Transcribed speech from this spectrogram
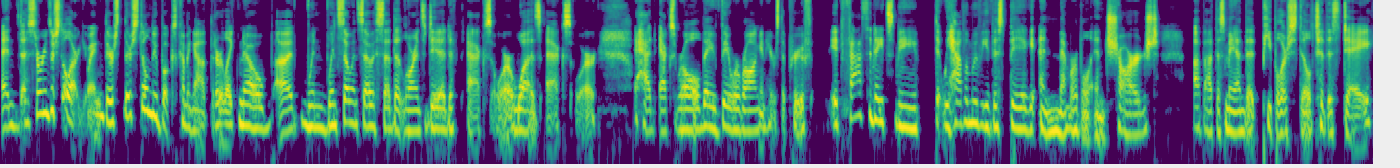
And historians are still arguing. There's there's still new books coming out that are like, no, uh, when when so and so said that Lawrence did X or was X or had X role, they they were wrong, and here's the proof. It fascinates me that we have a movie this big and memorable and charged about this man that people are still to this day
